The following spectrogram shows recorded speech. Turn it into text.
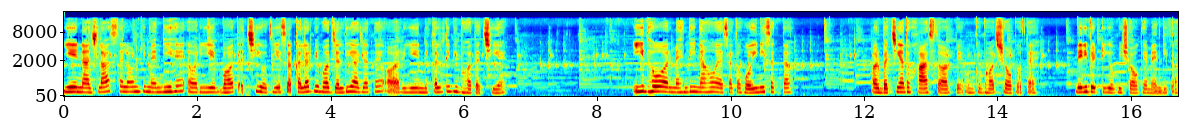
ये नाजलास सैलॉन की मेहंदी है और ये बहुत अच्छी होती है। इसका कलर भी बहुत जल्दी आ जाता है और ये निकलती भी बहुत अच्छी है। ईद हो और मेहंदी ना हो, ऐसा तो हो ही नहीं सकता। और बच्चियाँ तो ख़ास तौर पे, उनको बहुत शौक़ होता है। मेरी बेटी को भी शौक़ है मेहंदी का।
